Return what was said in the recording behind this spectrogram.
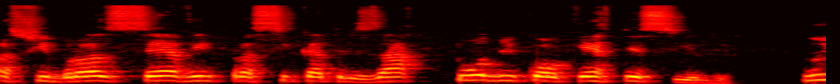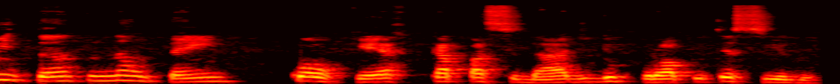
as fibroses servem para cicatrizar todo e qualquer tecido. No entanto, não têm qualquer capacidade do próprio tecido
